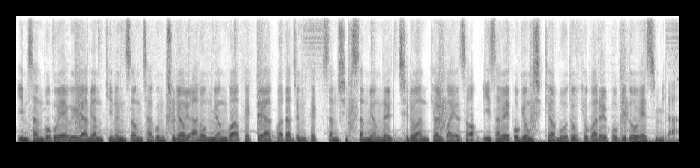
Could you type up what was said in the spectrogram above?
임상보고에 의하면 기능성 자궁출혈 9명과 백대학과다 증 133명을 치료한 결과에서 이사회 복용시켜 모두 효과를 보기도 했습니다.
